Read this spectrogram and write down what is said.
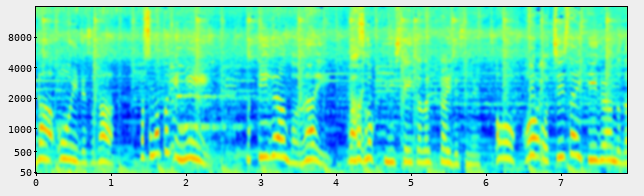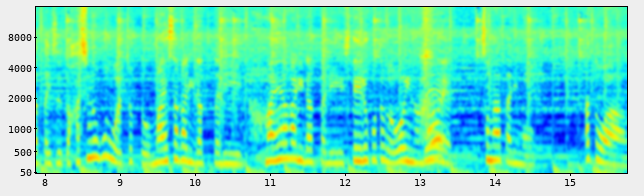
が多いですが、まあ、その時にまあ、ティーグラウンドのライはすごく気にしていただきたいですね、はい、結構小さいティーグラウンドだったりすると端の方はちょっと前下がりだったり前上がりだったりしていることが多いので、はい、その辺りもあとは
